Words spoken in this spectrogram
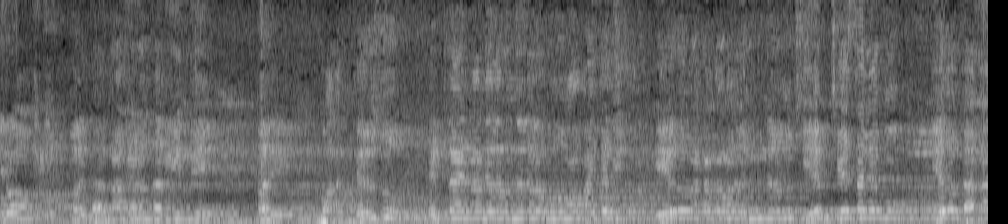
ఈరోజు మరి ధర్నా చేయడం జరిగింది. మరి వాళ్ళకి తెలుసు ఎట్లయినా నెల రెండు నెలల రుణమాఫ్ అవుతుంది. ఏదో రకంగా మనం ఎనిమిది నెలల నుంచి ఏం చేస్తలేము. ఏదో ధర్నా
